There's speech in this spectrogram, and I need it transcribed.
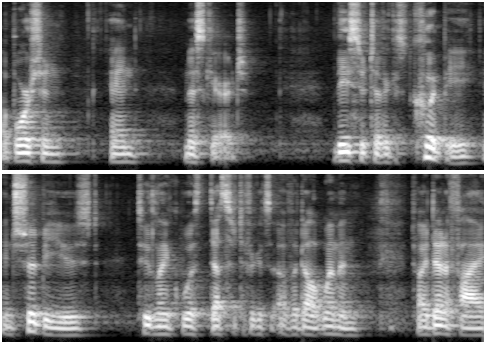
abortion and miscarriage. These certificates could be and should be used to link with death certificates of adult women to identify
